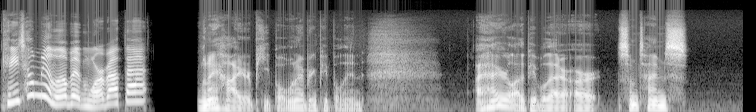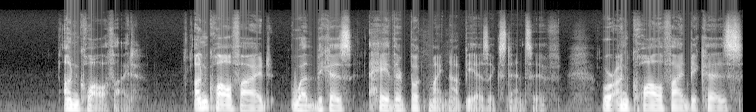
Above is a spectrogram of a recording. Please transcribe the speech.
Can you tell me a little bit more about that? when I hire people, when I bring people in, I hire a lot of people that are, are sometimes unqualified. Unqualified whether, because, hey, their book might not be as extensive, or unqualified because,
